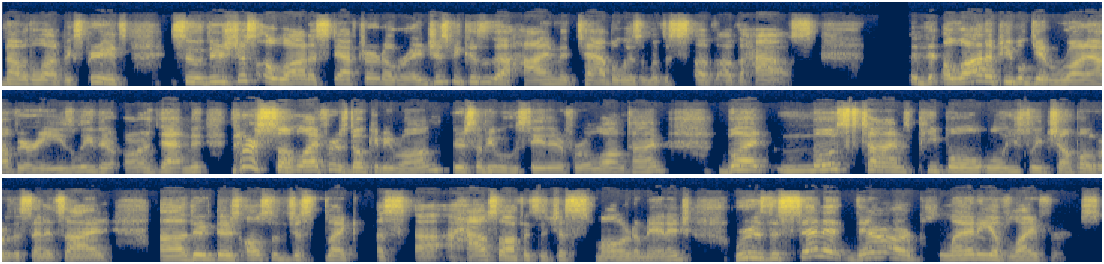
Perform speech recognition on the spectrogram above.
not with a lot of experience so there's just a lot of staff turnover and just because of the high metabolism of the of, of the house a lot of people get run out very easily. There aren't that many. There are some lifers, don't get me wrong. There's some people who stay there for a long time, but most times people will usually jump over to the Senate side. Uh, there, there's also just like a, a house office is just smaller to manage. Whereas the Senate, there are plenty of lifers.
